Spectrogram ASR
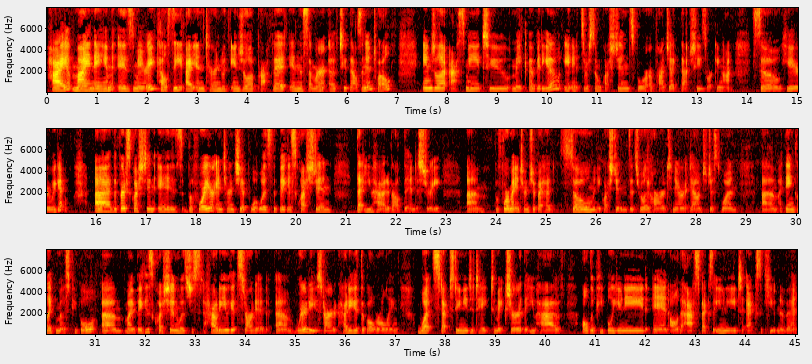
Hi, my name is Mary Kelsey. I interned with Angela Proffitt in the summer of 2012. Angela asked me to make a video and answer some questions for a project that she's working on. So here we go. Uh, the first question is Before your internship, what was the biggest question that you had about the industry? Um, before my internship, I had so many questions. It's really hard to narrow it down to just one. Um, I think, like most people, um, my biggest question was just how do you get started? Um, where do you start? How do you get the ball rolling? What steps do you need to take to make sure that you have all the people you need and all the aspects that you need to execute an event?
